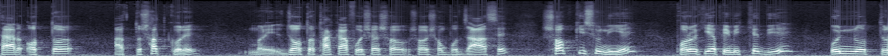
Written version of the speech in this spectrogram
তার অর্থ আত্মসাৎ করে মানে যত টাকা, পয়সা সহ সম্পদ যা আছে সব কিছু নিয়ে পরকীয়া প্রেমিককে দিয়ে অন্যত্র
